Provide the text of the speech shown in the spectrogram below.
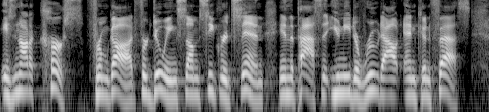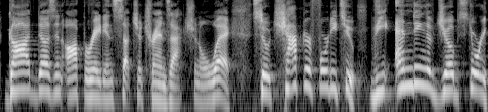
is not a curse from God for doing some secret sin in the past that you need to root out and confess. God doesn't operate in such a transactional way. So, chapter 42, the ending of Job's story,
